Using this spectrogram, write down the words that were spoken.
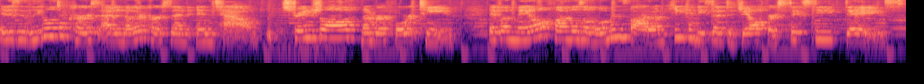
It is illegal to curse at another person in town. Strange law number 14. If a male fondles a woman's bottom, he can be sent to jail for 60 days.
